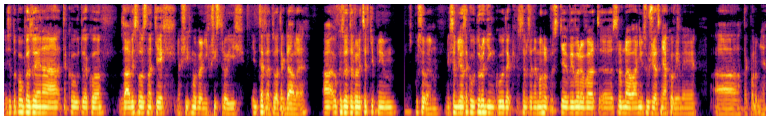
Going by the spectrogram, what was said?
Že to poukazuje na takovou tu jako závislost na těch našich mobilních přístrojích, internetu a tak dále. A ukazuje to velice vtipným způsobem. Když jsem viděl takovou tu rodinku, tak jsem se nemohl prostě vyvarovat uh, srovnáváním s úžasňákovými a tak podobně.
